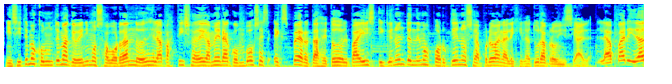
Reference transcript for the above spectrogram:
Insistemos con un tema que venimos abordando desde la pastilla de Gamera con voces expertas de todo el país y que no entendemos por qué no se aprueba en la legislatura provincial. La paridad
